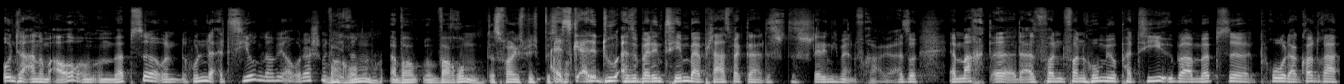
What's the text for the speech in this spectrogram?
unter anderem auch um, um Möpse und Hundeerziehung, glaube ich auch, oder Schmidt? Warum? Aber warum? Das frage ich mich bis Es, äh, du, also bei den Themen bei Plasberg, da, das, das stelle ich nicht mehr in Frage. Also er macht äh, da von von Homöopathie über Möpse, pro oder contra,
